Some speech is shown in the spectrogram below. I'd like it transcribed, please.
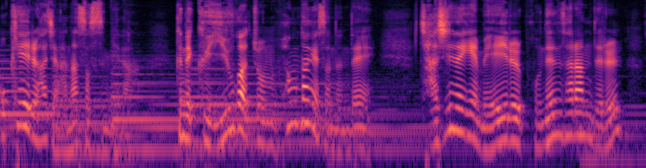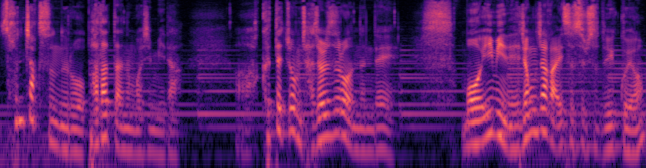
오케이를 하지 않았었습니다. 근데 그 이유가 좀 황당했었는데 자신에게 메일을 보낸 사람들을 선착순으로 받았다는 것입니다. 아, 그때 좀 좌절스러웠는데 뭐 이미 내정자가 있었을 수도 있고요.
